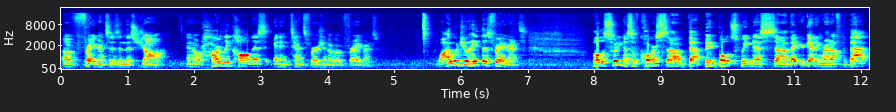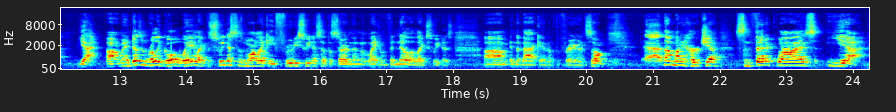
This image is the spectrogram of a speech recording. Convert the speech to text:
of fragrances in this genre. And I would hardly call this an intense version of a fragrance. Why would you hate this fragrance? Well, the sweetness, of course, uh, that big bold sweetness uh, that you're getting right off the bat. Yeah, um, it doesn't really go away. Like the sweetness is more like a fruity sweetness at the start and then like a vanilla-like sweetness um, in the back end of the fragrance. So that might hurt you. Synthetic-wise, yeah.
